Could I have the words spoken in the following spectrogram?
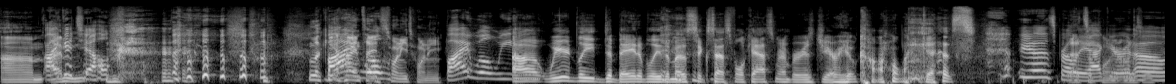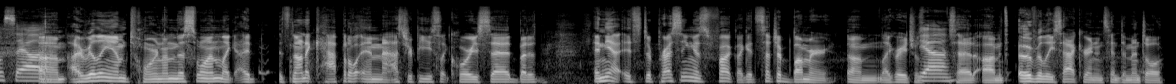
Um, I I'm- could tell. Look, Bye, at hindsight's Will- 2020. Bye, Wil Wheaton. Uh, weirdly, debatably, the most successful cast member is Jerry O'Connell, I guess. yeah, that's probably That's a point, accurate. oh, sad. Um, I really am torn on this one. Like, I, it's not a capital M masterpiece, like Corey said, but it, and yeah, it's depressing as fuck. Like, it's such a bummer. Um, like Rachel Yeah. said, um, it's overly saccharine and sentimental.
